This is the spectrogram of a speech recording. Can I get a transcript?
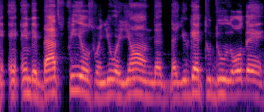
in the bad fields when you were young that, that you get to do all the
